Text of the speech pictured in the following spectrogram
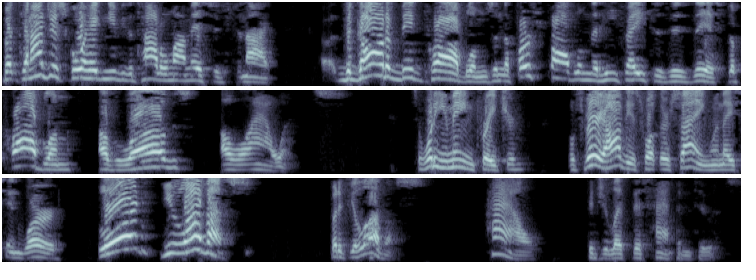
but can I just go ahead and give you the title of my message tonight? The God of big problems, and the first problem that he faces is this, the problem of love's allowance. So what do you mean, preacher? Well, it's very obvious what they're saying when they send word. Lord, you love us. But if you love us, how could you let this happen to us?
